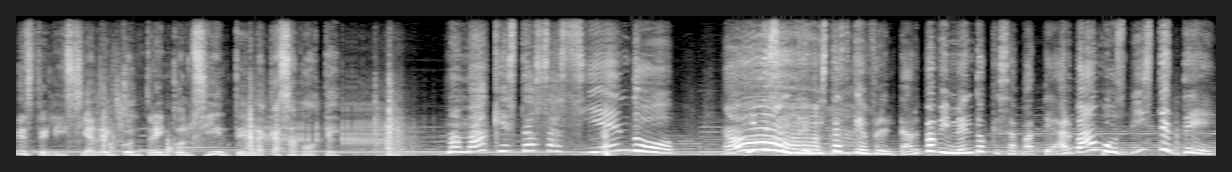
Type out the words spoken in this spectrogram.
Es Felicia, la encontré inconsciente en la casa bote. Mamá, ¿qué estás haciendo? Ah. Tienes entrevistas que enfrentar, pavimento que zapatear. Vamos, vístete.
